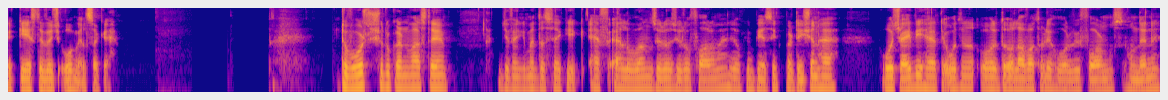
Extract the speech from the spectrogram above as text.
ਇਹ ਕੇਸ ਦੇ ਵਿੱਚ ਉਹ ਮਿਲ ਸਕੇ। ਡਿਵੋਰਸ ਸ਼ੁਰੂ ਕਰਨ ਵਾਸਤੇ ਜਿਵੇਂ ਕਿ ਮੈਂ ਦੱਸਿਆ ਕਿ ਇੱਕ FL100 ਫਾਰਮ ਹੈ, ਜੋ ਕਿ ਬੇਸਿਕ ਪਟੀਸ਼ਨ ਹੈ, ਉਹ ਚਾਹੀਦੀ ਹੈ ਤੇ ਉਹਦੇ ਉਹਦੇ ਤੋਂ ਇਲਾਵਾ ਥੋੜੇ ਹੋਰ ਵੀ ਫਾਰਮਸ ਹੁੰਦੇ ਨੇ,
